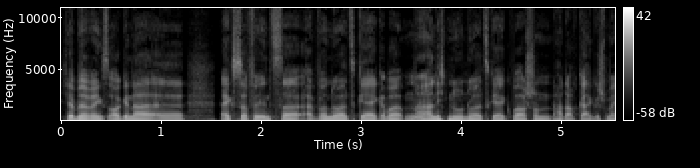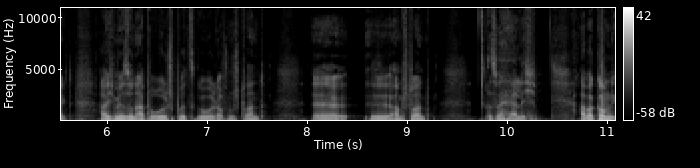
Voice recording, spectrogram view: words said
ich habe mir übrigens original äh, extra für Insta, einfach nur als Gag, aber naja, nicht nur, nur als Gag, war schon, hat auch geil geschmeckt. Habe ich mir so einen Aperol-Spritz geholt auf dem Strand, äh, äh, am Strand. Das war herrlich. Aber komm,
